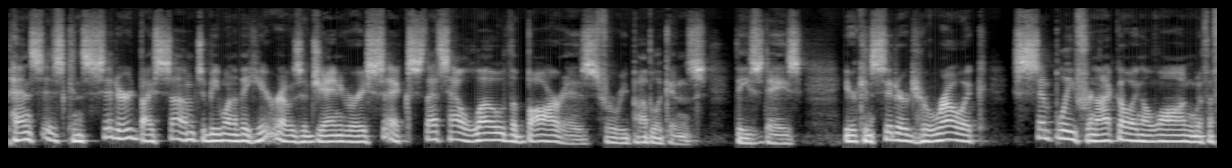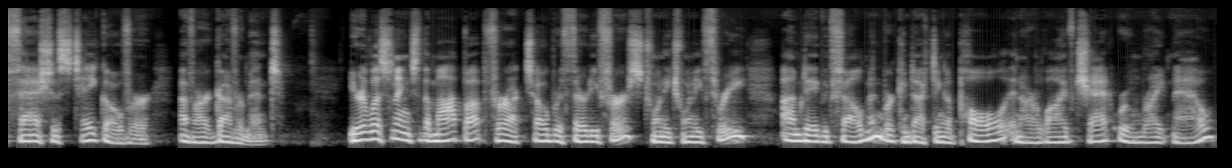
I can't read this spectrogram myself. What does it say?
Pence is considered by some to be one of the heroes of January 6th. That's how low the bar is for Republicans these days. You're considered heroic simply for not going along with a fascist takeover of our government. You're listening to the mop up for October 31st, 2023. I'm David Feldman. We're conducting a poll in our live chat room right now.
